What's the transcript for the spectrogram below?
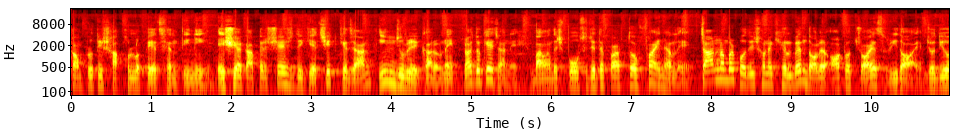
সম্প্রতি সাফল্য পেয়েছেন তিনি। এশিয়া কাপের শেষ দিকে ছিটকে যান ইনজুরির কারণে। নয়তো কে জানে, বাংলাদেশ পৌঁছে যেতে পারত ফাইনালে। চার নম্বর পজিশনে খেলবেন দলের অটো চয়েস হৃদয়। যদিও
